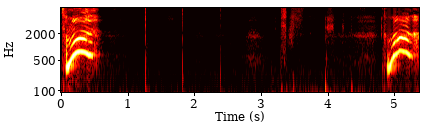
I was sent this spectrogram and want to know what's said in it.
Come on. Come on.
